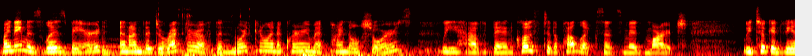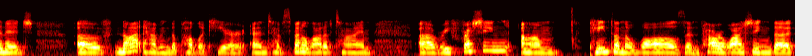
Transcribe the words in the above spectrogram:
My name is Liz Baird, and I'm the director of the North Carolina Aquarium at Pine Knoll Shores. We have been closed to the public since mid March. We took advantage of not having the public here and have spent a lot of time uh, refreshing um, paint on the walls and power washing the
